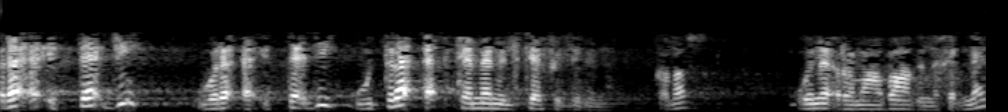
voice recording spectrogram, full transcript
رقق التاء دي ورقق التاء دي وترقق كمان الكاف اللي بينهم. خلاص؟ ونقرأ مع بعض اللي خدناه.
